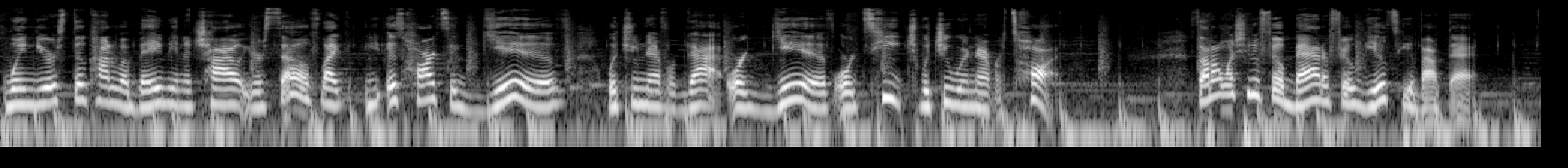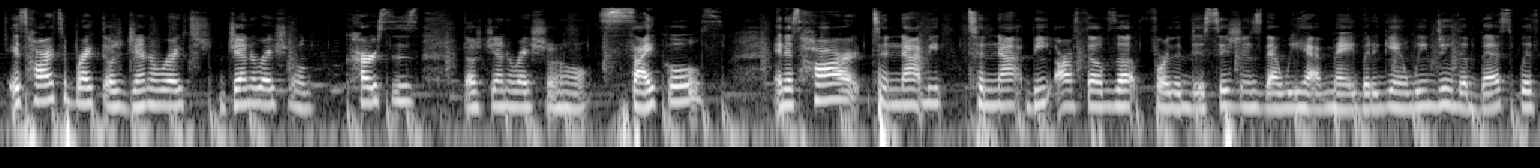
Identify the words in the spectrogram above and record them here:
when you're still kind of a baby and a child yourself, like it's hard to give what you never got or give or teach what you were never taught. So I don't want you to feel bad or feel guilty about that. It's hard to break those genera- generational curses, those generational cycles. And it's hard to not be to not beat ourselves up for the decisions that we have made. But again, we do the best with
